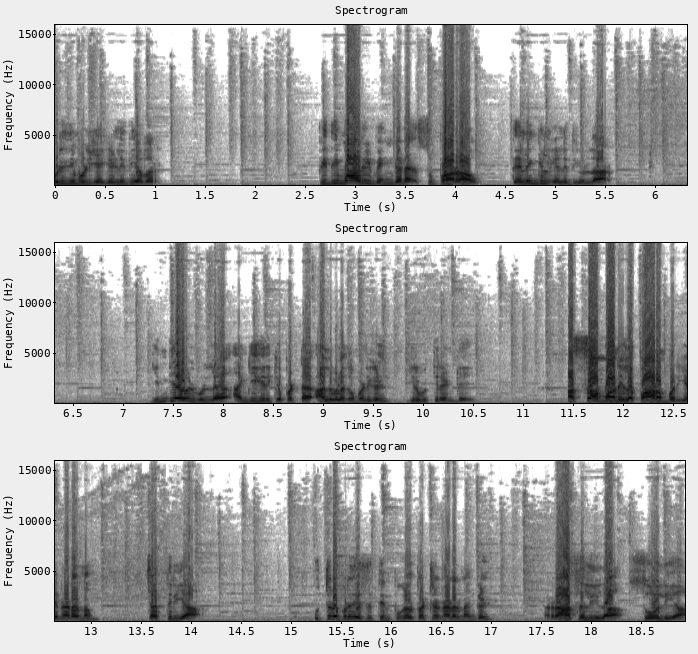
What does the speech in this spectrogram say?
உறுதிமொழியை எழுதியவர் பிதிமாரி வெங்கட சுப்பாராவ் தெலுங்கில் எழுதியுள்ளார். இந்தியாவில் உள்ள அங்கீகரிக்கப்பட்ட அலுவலக மொழிகள் இருபத்தி ரெண்டு அஸ்ஸாம் மாநில பாரம்பரிய நடனம் சத்ரியா. உத்தரப்பிரதேசத்தின் புகழ்பெற்ற நடனங்கள் ராசலீலா சோலியா.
